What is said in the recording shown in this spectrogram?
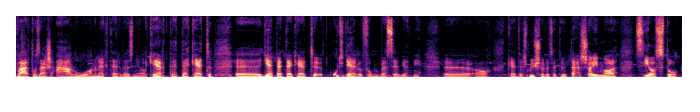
változás állóan megtervezni a kerteteket, gyepeteket. Úgyhogy erről fogunk beszélgetni a kedves műsorvezető társaimmal. Sziasztok!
